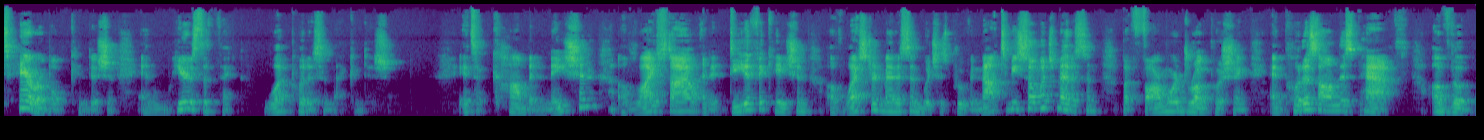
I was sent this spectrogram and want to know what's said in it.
terrible condition. And here's the thing what put us in that condition? It's a combination of lifestyle and a deification of Western medicine, which has proven not to be so much medicine, but far more drug pushing, and put us on this path of the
